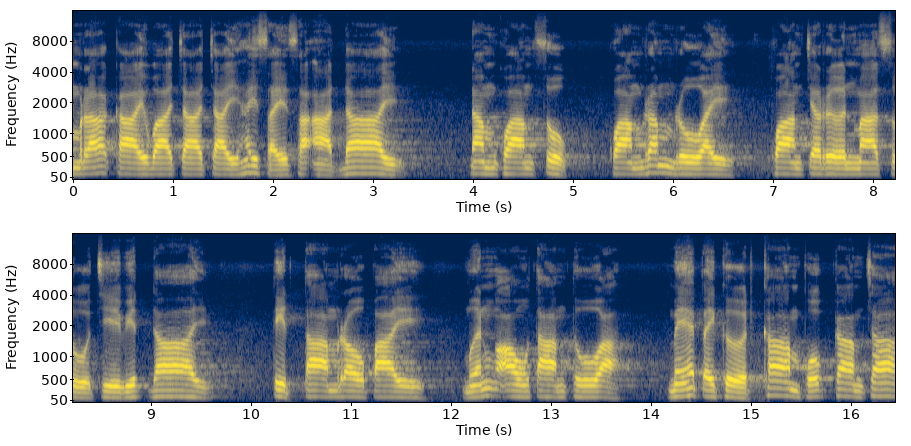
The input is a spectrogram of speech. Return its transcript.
ำระกายวาจาใจให้ใสสะอาดได้นำความสุข ความร่ำรวย ความเจริญมาสู่ชีวิตได้ ติดตามเราไป เหมือนเอาตามตัว แม้ไปเกิดข้ามภพข้ามชา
